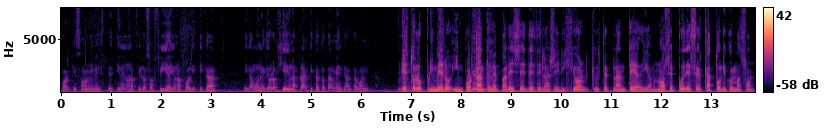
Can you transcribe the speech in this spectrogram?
porque son este, tienen una filosofía y una política, digamos, una ideología y una práctica totalmente antagónica. Esto es lo primero importante me parece desde la religión que usted plantea, digamos, no se puede ser católico y masón.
